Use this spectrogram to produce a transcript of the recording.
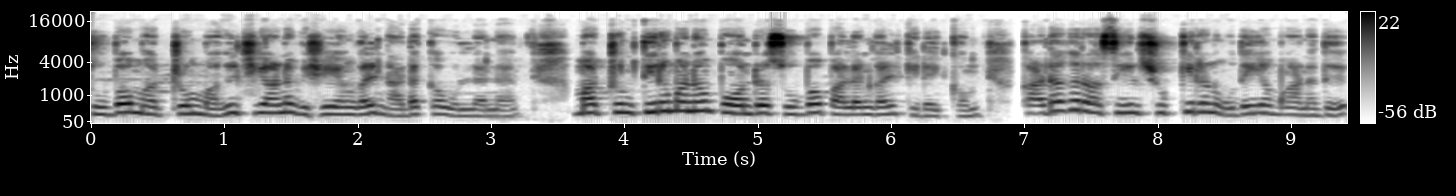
சுப மற்றும் மகிழ்ச்சியான விஷயங்கள் நடக்க உள்ளன. மற்றும் திருமணம் போன்ற சுப பலன்கள் கிடைக்கும். கடகராசியில் சுக்கிரன் உதயமானது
